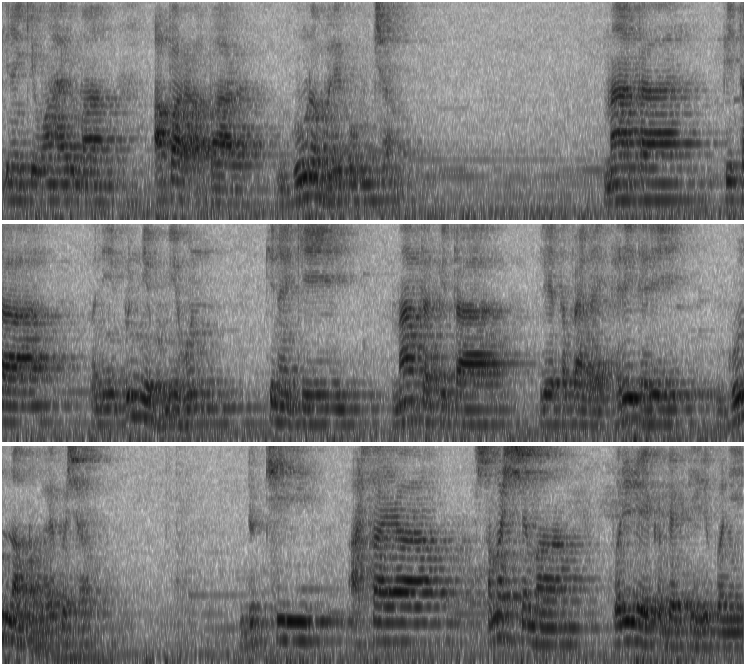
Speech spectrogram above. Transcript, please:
किनकि उहाँहरूमा अपार अपार गुण भएको हुन्छ। माता पिता पनि पुण्यभूमि हुन् किनकि माता पिताले तपाईँलाई धेरै धेरै गुण लाउनु भएको छ। दुःखी आशाया समस्यामा परिरहेका व्यक्तिहरू पनि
